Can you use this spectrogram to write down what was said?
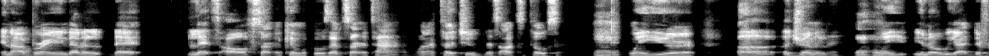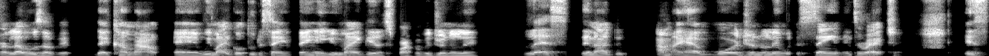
in our brain that are, that lets off certain chemicals at a certain time. When I touch you, that's oxytocin. Mhm. When you're uh, adrenaline, Mhm. when you you know we got different levels of it that come out, and we might go through the same thing, and you might get a spark of adrenaline less than I do. I might have more adrenaline with the same interaction. It's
